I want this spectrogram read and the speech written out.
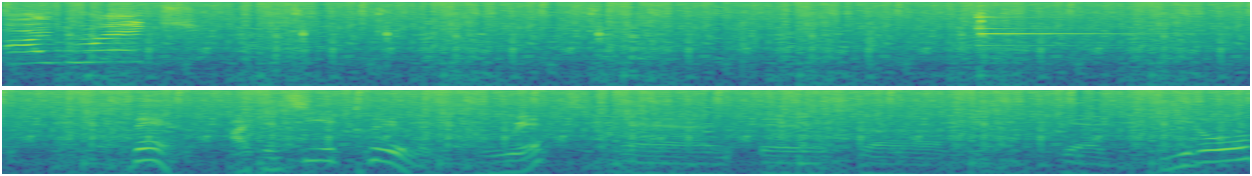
I'm rich! There, I can see it clearly. Grit, and there's a dead beetle.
